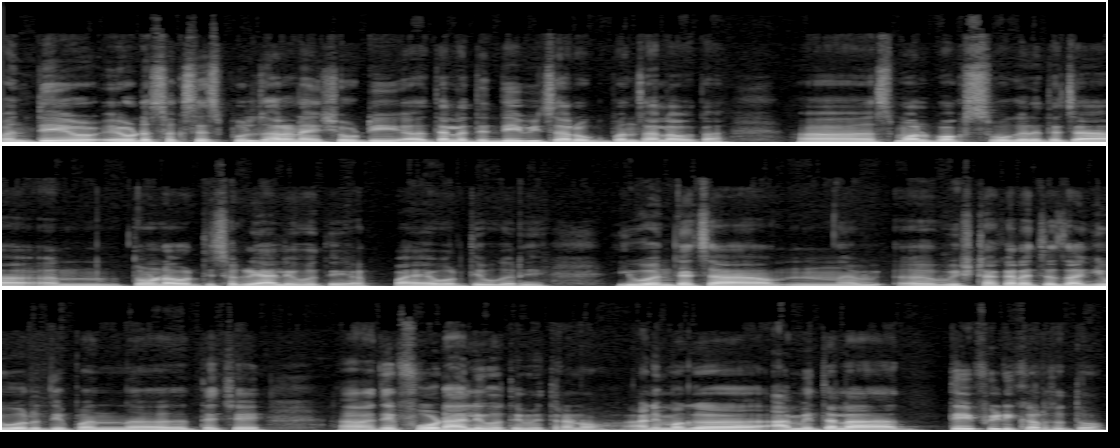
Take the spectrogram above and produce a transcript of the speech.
पण ते एवढं सक्सेसफुल झालं नाही. शेवटी त्याला ते देवीचा रोग पण झाला होता. स्मॉल पॉक्स वगैरे त्याच्या तोंडावरती सगळे आले होते पायावरती वगैरे. इवन त्याच्या विष्ठाकाराच्या जागेवरती पण त्याचे ते फोड आले होते मित्रांनो. आणि मग आम्ही त्याला ते फीड करत होतो.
